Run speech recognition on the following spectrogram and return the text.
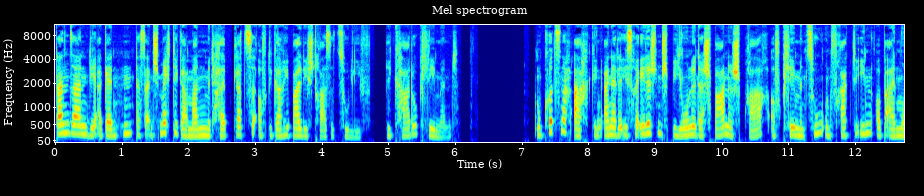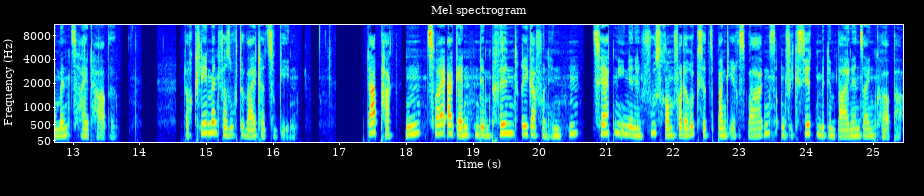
Dann sahen die Agenten, dass ein schmächtiger Mann mit Halbglatze auf die Garibaldi-Straße zulief, Ricardo Clement. Um kurz nach acht ging einer der israelischen Spione, der Spanisch sprach, auf Clement zu und fragte ihn, ob er einen Moment Zeit habe. Doch Clement versuchte weiterzugehen. Da packten zwei Agenten den Brillenträger von hinten, zerrten ihn in den Fußraum vor der Rücksitzbank ihres Wagens und fixierten mit den Beinen seinen Körper.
